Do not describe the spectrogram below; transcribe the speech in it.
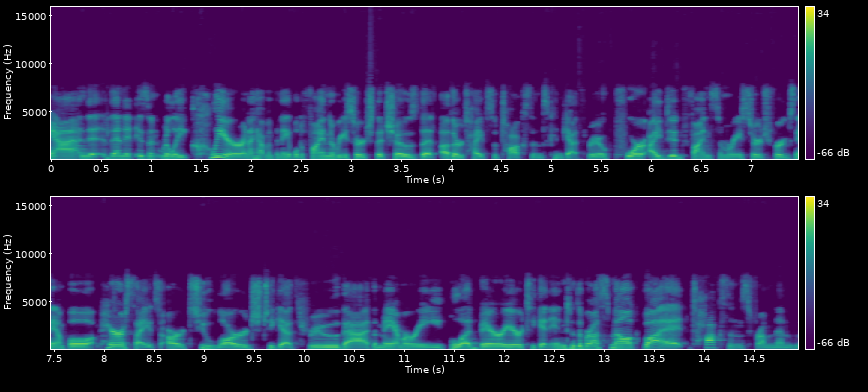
And then it isn't really clear, and I haven't been able to find the research that shows that other types of toxins can get through. For I did find some research, for example, parasites are too large to get through that the mammary blood barrier to get into the breast milk, but toxins from them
